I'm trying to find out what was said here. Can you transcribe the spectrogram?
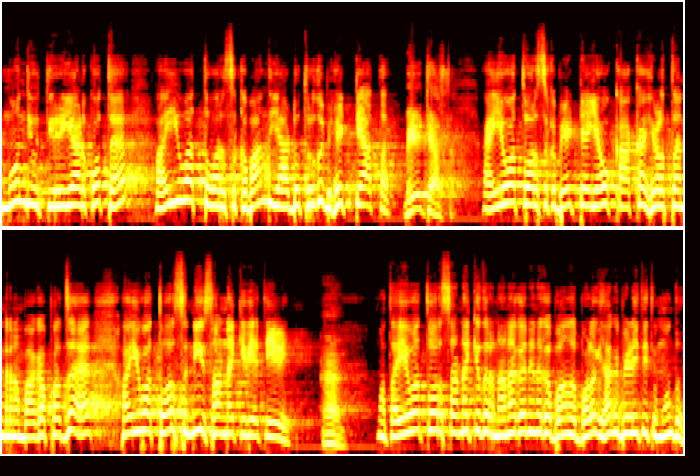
ಮುಂದೆ ಇವು ತಿರುಗಾಡ್ಕೋತ ಐವತ್ತು ವರ್ಷಕ್ಕೆ ಬಂದು ಎರಡು ಥರದ್ದು ಭೇಟಿ ಆತ. ಭೇಟಿ ಆತ. ಐವತ್ತು ವರ್ಷಕ್ಕೆ ಭೇಟಿ ಆಗ್ಯಾವ ಕಾಕ ಹೇಳ್ತಾನ್ರಿ ನಮ್ಮ ಬಾಗಪ್ಪಜ್ಜ ಐವತ್ತು ವರ್ಷ ನೀ ಸಣ್ಣಕ್ಕಿದೆ ಅಂತೀವಿ ಹಾ. ಮತ್ತು ಐವತ್ತು ವರ್ಷ ಸಣ್ಣಕ್ಕಿದ್ರೆ ನನಗ ನಿನಗೆ ಬಂದು ಬಳಗ ಹೆಂಗೆ ಬೆಳಿತೈತಿ ಮುಂದೆ?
